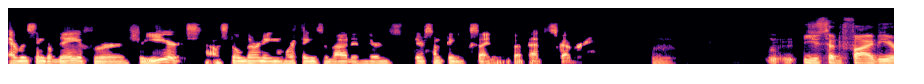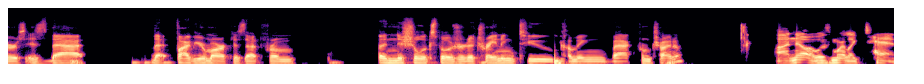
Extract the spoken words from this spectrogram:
every single day for for years. I was still learning more things about it. There's there's something exciting about that discovery. Hmm. You said five years. Is that that five year mark? Is that from initial exposure to training to coming back from China? Uh, no, it was more like 10. I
